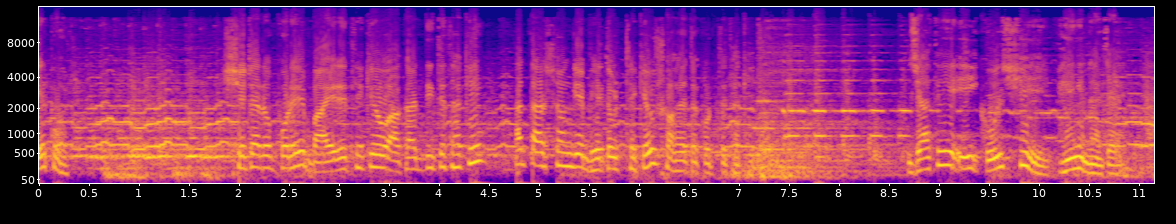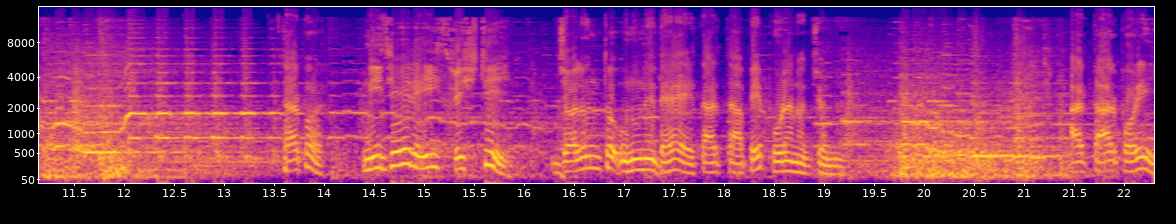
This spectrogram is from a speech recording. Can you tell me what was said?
এরপর সেটার উপরে বাইরে থেকেও আকার দিতে থাকে আর তার সঙ্গে ভেতর থেকেও সহায়তা করতে থাকে, যাতে এই কলসি ভেঙে না যায়। তারপর নিজের এই সৃষ্টি জ্বলন্ত উনুনে দেয় তার তাপে পোড়ানোর জন্য। আর তারপরেই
